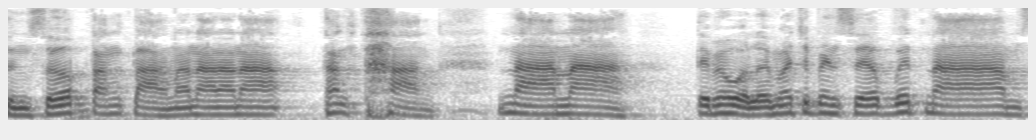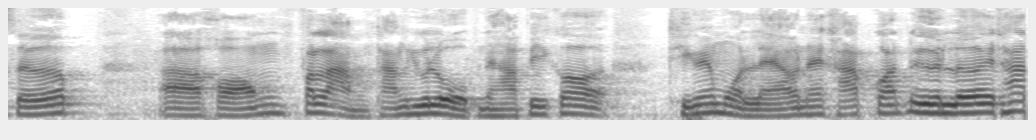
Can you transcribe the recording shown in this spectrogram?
ถึงเซิร์ฟต่างๆ นานานาต่างๆ นานาเต็มไปหมดเลยไม่ว่าจะเป็นเซิร์ฟเวียดนามเซิร์ฟของฝรั่งทางยุโรปนะครับพี่ก็ทิ้งไว้หมดแล้วนะครับ ก่อนอื่นเลยถ้า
